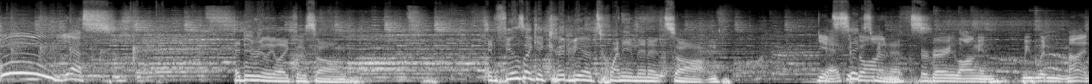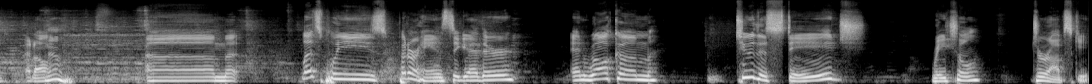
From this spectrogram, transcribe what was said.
Woo, yes, I do really like this song. It feels like it could be a 20 minute song. yeah, It's it could six go on minutes. for very long, and we wouldn't mind at all. No. Um, let's please put our hands together and welcome to the stage Rachel Joravsky.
